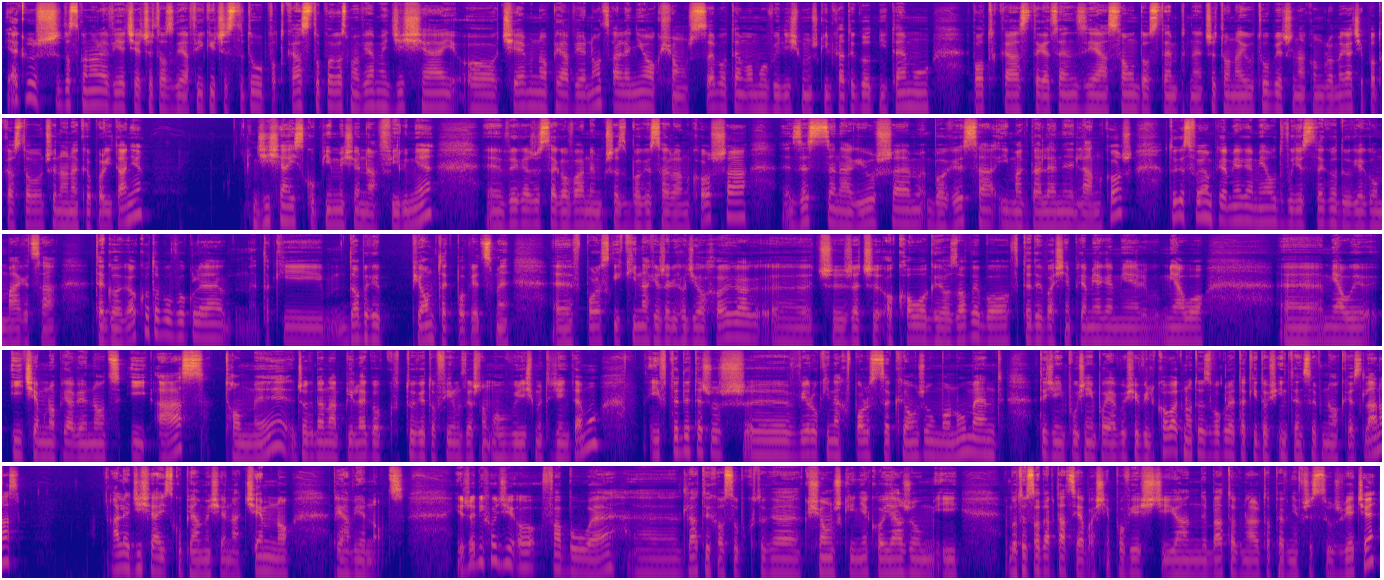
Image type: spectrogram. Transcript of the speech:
Jak już doskonale wiecie, czy to z grafiki, czy z tytułu podcastu, porozmawiamy dzisiaj o ciemno prawie noc, ale nie o książce, bo tę omówiliśmy już kilka tygodni temu. Podcast, recenzja są dostępne czy to na YouTubie, czy na konglomeracie podcastowym, czy na Necropolitanie. Dzisiaj skupimy się na filmie e, wyreżyserowanym przez Borysa Lankosza ze scenariuszem Borysa i Magdaleny Lankosz, który swoją premierę miał 22 marca tego roku. To był w ogóle taki dobry piątek powiedzmy e, w polskich kinach, jeżeli chodzi o horror e, czy rzeczy około grozowe, bo wtedy właśnie premierę miało miały i Ciemno prawie noc i As, to my, Jordana Pilego, który to film zresztą omówiliśmy tydzień temu. I wtedy też już y, w wielu kinach w Polsce krążył Monument, tydzień później pojawił się Wilkołak, no to jest w ogóle taki dość intensywny okres dla nas. Ale dzisiaj skupiamy się na ciemno, prawie noc. Jeżeli chodzi o fabułę, e, dla tych osób, które książki nie kojarzą, i bo to jest adaptacja właśnie powieści Joanny Bator, no ale to pewnie wszyscy już wiecie,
